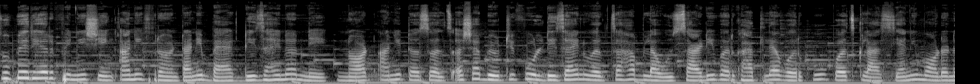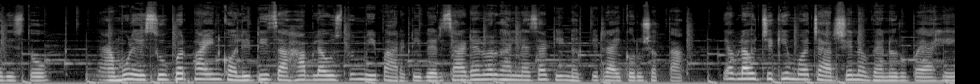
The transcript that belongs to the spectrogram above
सुपेरियर फिनिशिंग आणि फ्रंट आणि बॅक डिझायनर नेक नॉट आणि टसल्स अशा ब्युटिफुल डिझाईन वर्कचा हा ब्लाऊज साडीवर घातल्यावर खूपच क्लासी आणि मॉडर्न दिसतो. त्यामुळे सुपर फाईन क्वालिटीचा हा ब्लाऊज तुम्ही पार्टीवेअर साड्यांवर घालण्यासाठी नक्की ट्राय करू शकता. या ब्लाऊजची किंमत चारशे नव्याण्णव रुपये आहे.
